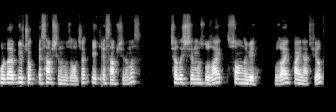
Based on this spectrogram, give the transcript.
burada birçok assumption'ımız olacak. İlk assumption'ımız çalıştığımız uzay sonlu bir uzay, finite field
